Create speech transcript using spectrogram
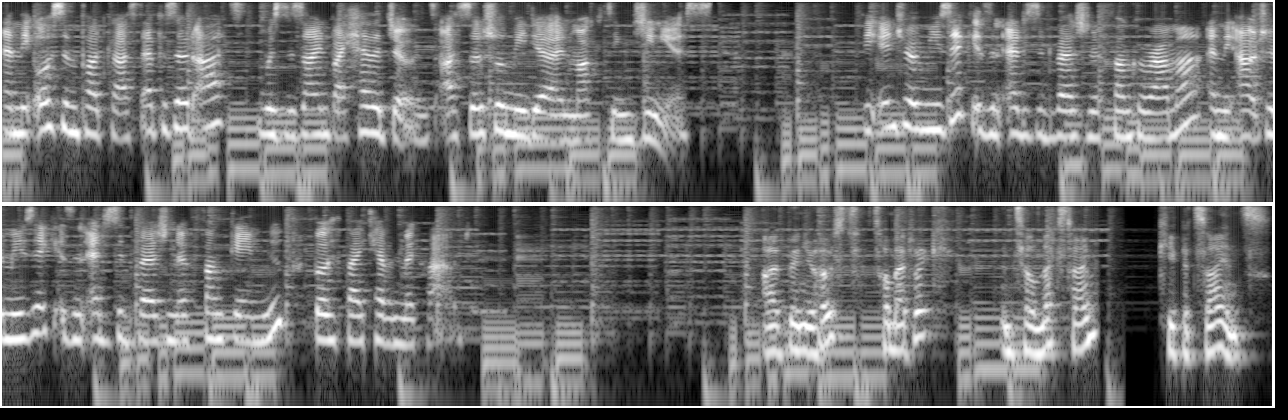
and the awesome podcast episode art was designed by Heather Jones, our social media and marketing genius. The intro music is an edited version of Funkorama, and the outro music is an edited version of Funk Game Loop, both by Kevin MacLeod. I've been your host, Tom Edwick. Until next time, keep it science.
